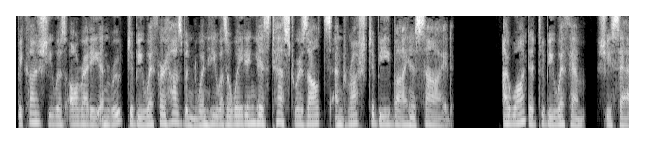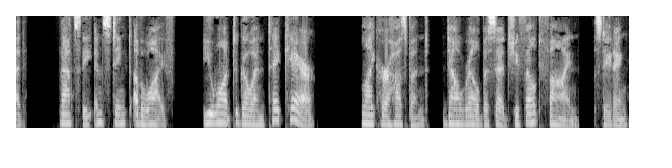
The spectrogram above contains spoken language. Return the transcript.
because she was already en route to be with her husband when he was awaiting his test results and rushed to be by his side. I wanted to be with him, she said. That's the instinct of a wife. You want to go and take care. Like her husband, Dhowre Elba said she felt fine, stating,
